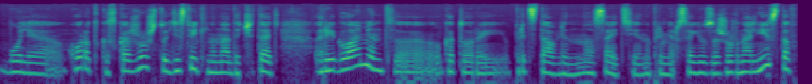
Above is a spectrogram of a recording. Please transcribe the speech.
более коротко скажу, что действительно надо читать регламент, э, который представлен на сайте, например, Союза журналистов.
